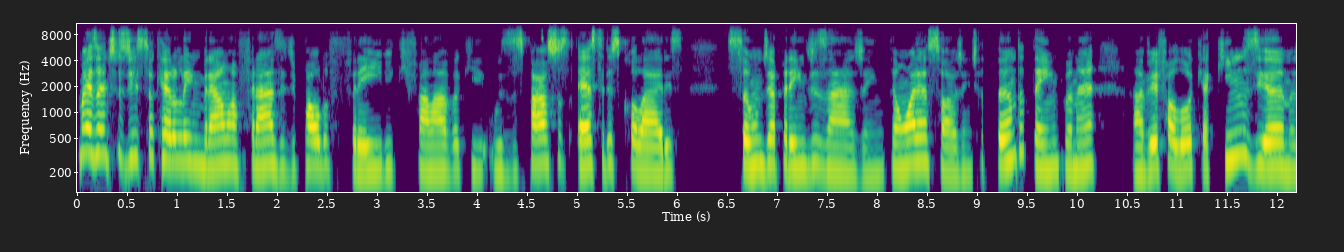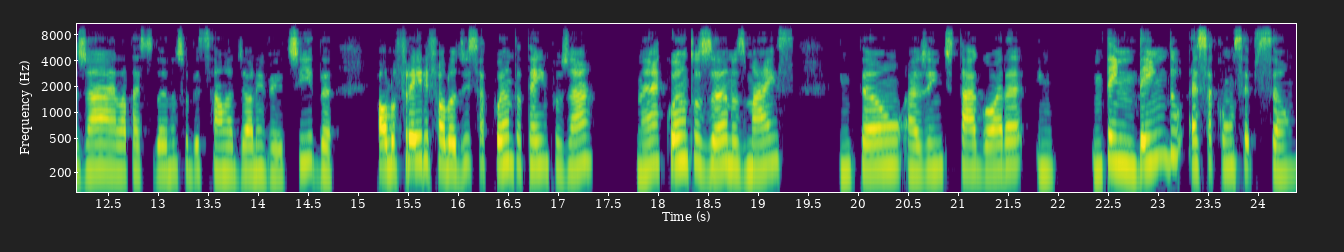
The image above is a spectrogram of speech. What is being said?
Mas antes disso, eu quero lembrar uma frase de Paulo Freire que falava que os espaços extraescolares são de aprendizagem. Então, olha só, gente, há tanto tempo, né? A V falou que há 15 anos já ela está estudando sobre sala de aula invertida. Paulo Freire falou disso há quanto tempo já? Né? Quantos anos mais? Então, a gente está agora em, entendendo essa concepção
